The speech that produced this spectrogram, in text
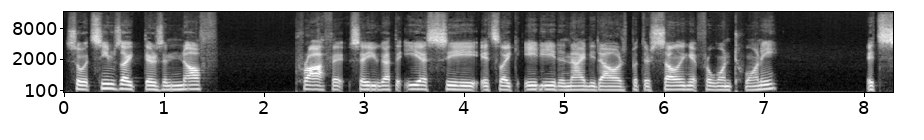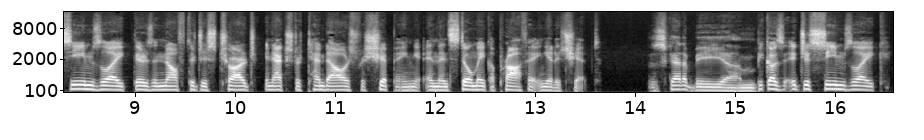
so it seems like there's enough profit say you got the ESC it's like 80 to 90 dollars but they're selling it for 120 it seems like there's enough to just charge an extra $10 for shipping and then still make a profit and get it shipped There's got to be um, because it just seems like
